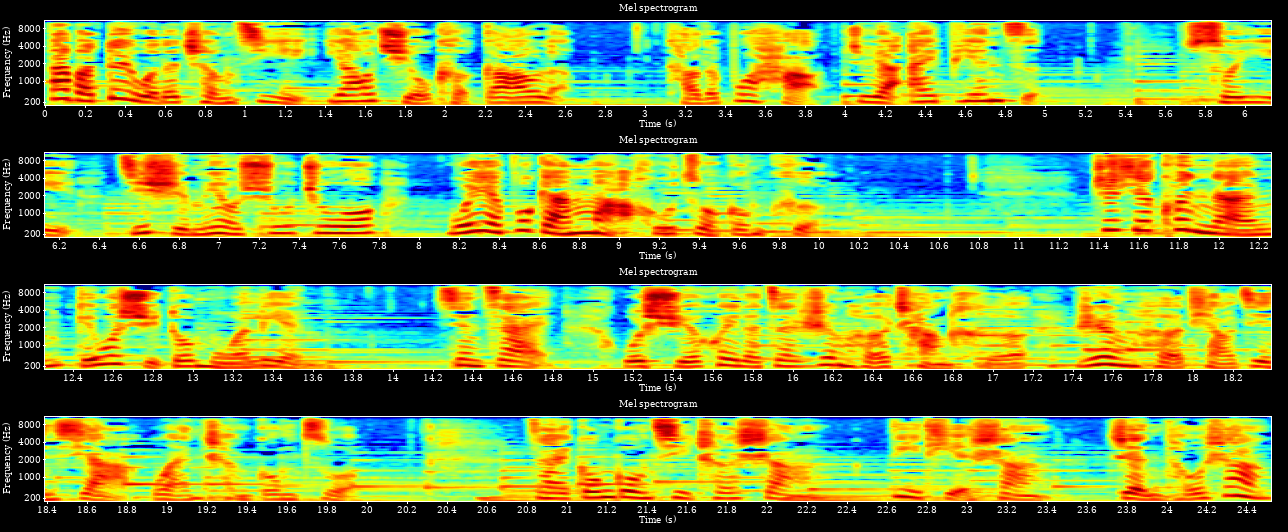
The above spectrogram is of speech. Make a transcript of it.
爸爸对我的成绩要求可高了，考得不好就要挨鞭子，所以即使没有书桌，我也不敢马虎做功课。这些困难给我许多磨练。现在我学会了在任何场合、任何条件下完成工作，在公共汽车上、地铁上、枕头上、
